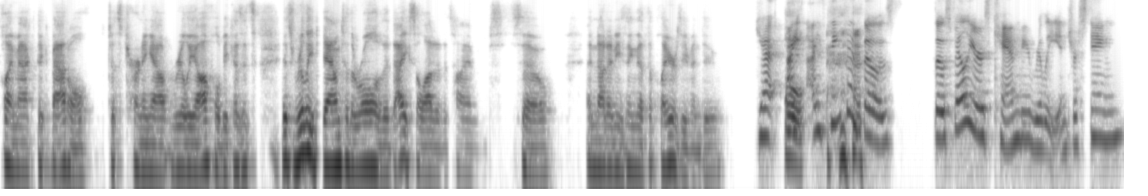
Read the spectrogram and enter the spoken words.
climactic battle just turning out really awful because it's it's really down to the roll of the dice a lot of the times. So and not anything that the players even do. Yeah, Oh. I, I think that those those failures can be really interesting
